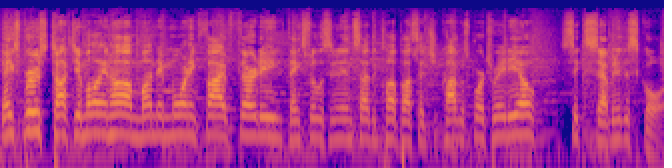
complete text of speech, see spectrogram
Thanks, Bruce. Talk to you Mully and Haugh Monday morning, 5.30. Thanks for listening to Inside the Clubhouse at Chicago Sports Radio, 670 The Score.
